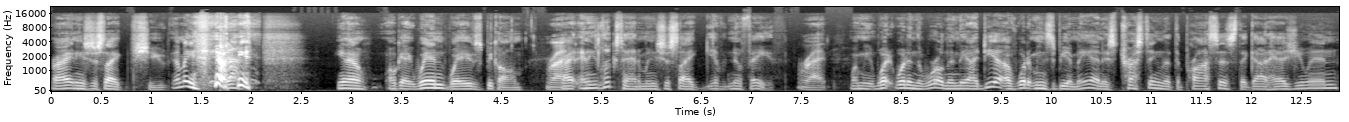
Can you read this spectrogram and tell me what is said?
right, and he's just like, shoot. I mean, yeah. you know, okay, wind, waves, be calm. Right. And he looks at him and he's just like, you have no faith. Right. I mean, what what in the world? And the idea of what it means to be a man is trusting that the process that God has you in,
